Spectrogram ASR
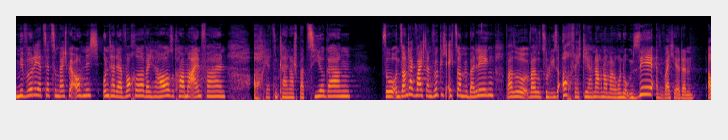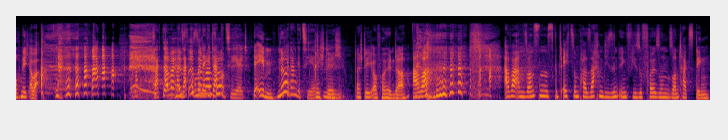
mir würde jetzt ja zum Beispiel auch nicht unter der Woche, wenn ich nach Hause komme, einfallen, ach, jetzt ein kleiner Spaziergang. So, und Sonntag war ich dann wirklich echt so am Überlegen, war so, war so zu Luise, ach, vielleicht gehe ich danach noch mal eine Runde um den See. Also war ich ja dann auch nicht, aber Sagte, Aber man sagt auch immer, der Gedanke so- zählt. ja eben, ne? Gedanke zählt. Richtig, da stehe ich auch voll hinter. Aber, aber ansonsten, es gibt echt so ein paar Sachen, die sind irgendwie so voll so ein Sonntagsding.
